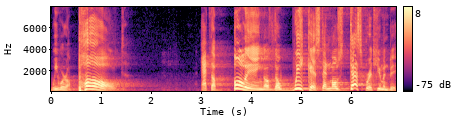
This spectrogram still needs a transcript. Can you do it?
we were appalled at the bullying of the weakest and most desperate human beings.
